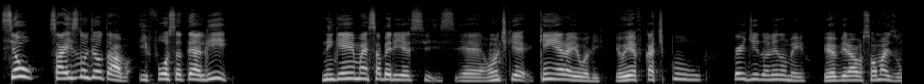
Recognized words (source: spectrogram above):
Se eu saísse de onde eu tava e fosse até ali, ninguém mais saberia se, se é, onde que quem era eu ali. Eu ia ficar tipo perdido ali no meio. Eu ia virar só mais um.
